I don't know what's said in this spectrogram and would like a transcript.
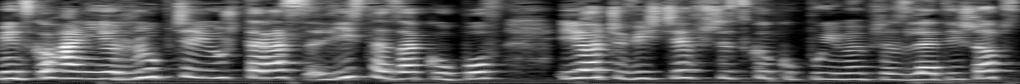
więc kochani, róbcie już teraz listę zakupów i oczywiście wszystko kupujmy przez Lety Shops,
